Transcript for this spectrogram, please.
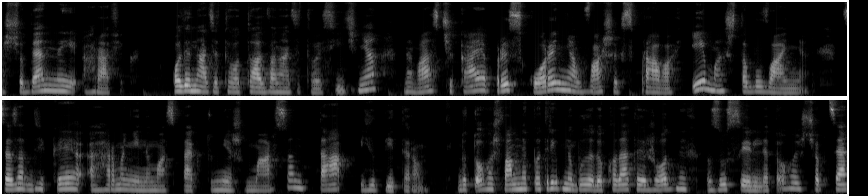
щоденний графік. 11 та 12 січня на вас чекає прискорення в ваших справах і масштабування. Це завдяки гармонійному аспекту між Марсом та Юпітером. До того ж, вам не потрібно буде докладати жодних зусиль для того, щоб це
